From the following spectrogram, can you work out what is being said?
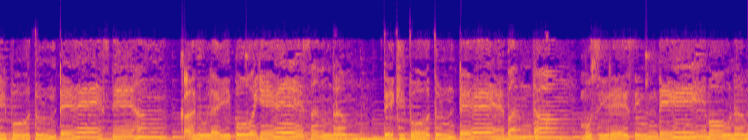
వెళ్ళిపోతుంటే కనులైపోయే సంద్రం తెగిపోతుంటే బంధం. ముసిరేసింది మౌనం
